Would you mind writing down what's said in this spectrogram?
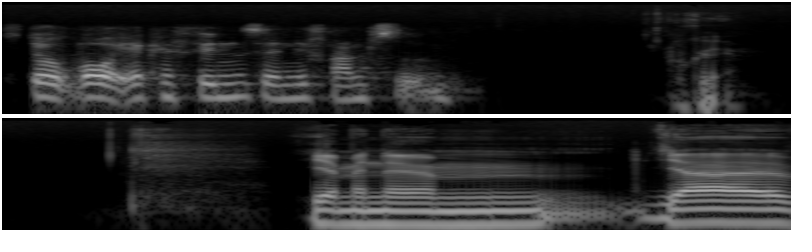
stå, hvor jeg kan finde sig i fremtiden. Okay. Jamen, øhm, jeg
